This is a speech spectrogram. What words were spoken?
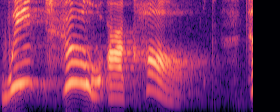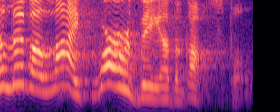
We too are called to live a life worthy of the gospel.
